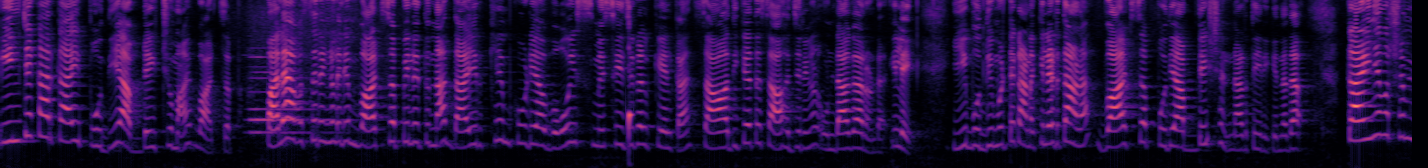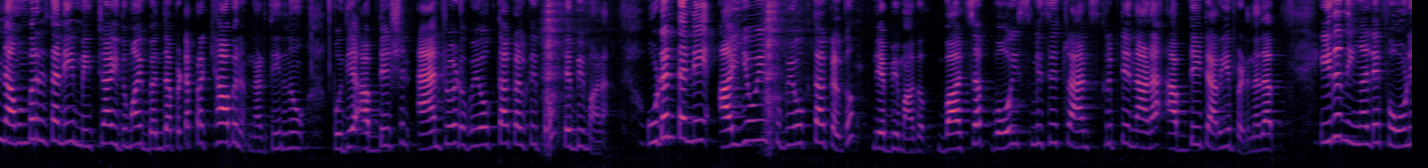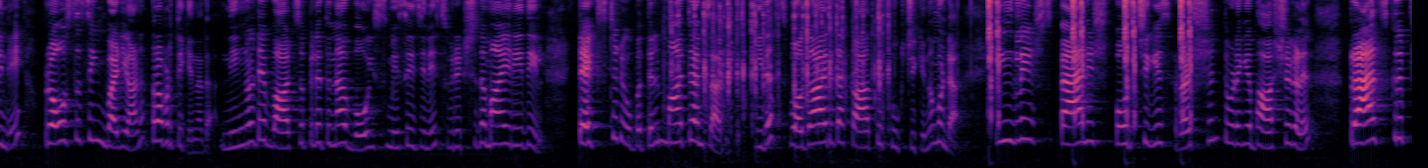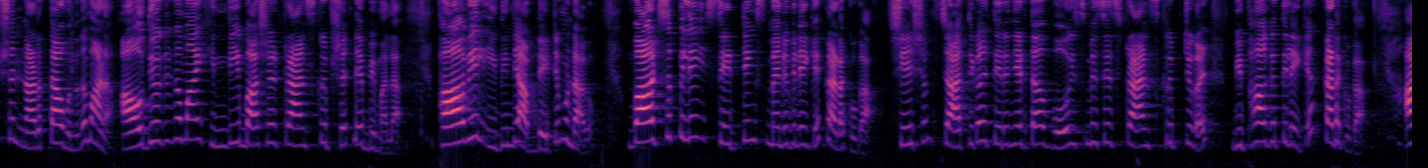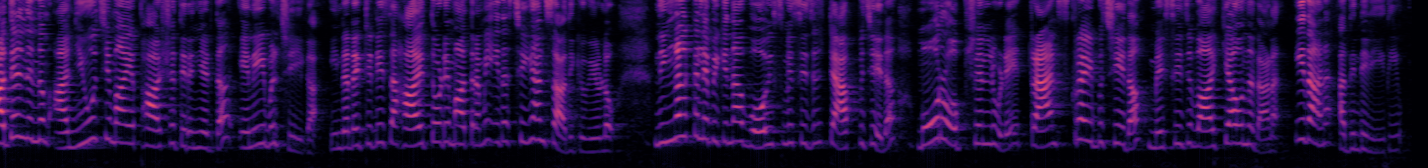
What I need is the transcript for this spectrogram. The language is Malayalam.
ഇന്ത്യക്കാർക്കായി പുതിയ അപ്ഡേറ്റുമായി വാട്സപ്പ് പല അവസരങ്ങളിലും വാട്സപ്പിൽ എത്തുന്ന ദൈർഘ്യം കൂടിയ വോയിസ് മെസ്സേജുകൾ കേൾക്കാൻ സാധിക്കാത്ത സാഹചര്യങ്ങൾ ഉണ്ടാകാറുണ്ട് ഇല്ലേ? ഈ ബുദ്ധിമുട്ട് കണക്കിലെടുത്താണ് വാട്സപ്പ് പുതിയ അപ്ഡേഷൻ നടത്തിയിരിക്കുന്നത്. കഴിഞ്ഞ വർഷം നവംബറിൽ തന്നെ മെറ്റ ഇതുമായി ബന്ധപ്പെട്ട പ്രഖ്യാപനം നടത്തിയിരുന്നു. പുതിയ അപ്ഡേഷൻ ആൻഡ്രോയിഡ് ഉപയോക്താക്കൾക്ക് ഇപ്പോൾ ലഭ്യമാണ്. ഉടൻ തന്നെ ഐ ഒ എസ് ഉപയോക്താക്കൾക്കും ലഭ്യമാകും. വാട്സപ്പ് വോയിസ് മെസ്സേജ് ട്രാൻസ്ക്രിപ്റ്റ് എന്നാണ് അപ്ഡേറ്റ് അറിയപ്പെടുന്നത്. ഇത് നിങ്ങളുടെ ഫോണിന്റെ പ്രോസസ്സിംഗ് വഴിയാണ് പ്രവർത്തിക്കുന്നത്. നിങ്ങളുടെ വാട്സപ്പിലെത്തുന്ന വോയിസ് മെസ്സേജിനെ സുരക്ഷിതമായ രീതിയിൽ ടെക്സ്റ്റ് രൂപത്തിൽ മാറ്റാൻ സാധിക്കും. ഇത് സ്വകാര്യത കാത്തു സൂക്ഷിക്കുന്നുമുണ്ട്. ഇംഗ്ലീഷ് സ്പാനിഷ് പോർച്ചുഗീസ് റഷ്യൻ തുടങ്ങിയ ഭാഷകളിൽ ട്രാൻസ്ക്രിപ്ഷൻ നടത്താവുന്നതുമാണ്. ഔദ്യോഗികമായി ഹിന്ദി ഭാഷയിൽ ട്രാൻസ്ക്രിപ്ഷൻ ലഭ്യമല്ല. ഭാവിയിൽ ഇതിന്റെ അപ്ഡേറ്റും ഉണ്ടാകും. വാട്സപ്പിലെ സെറ്റിംഗ്സ് മെനുവിലേക്ക് കടക്കുക. ശേഷം ചാറ്റുകൾ തിരഞ്ഞെടുത്ത വോയിസ് മെസ്സേജ് ട്രാൻസ്ക്രിപ്റ്റുകൾ വിഭാഗത്തിലേക്ക് കടക്കുക. അതിൽ നിന്നും അനുയോജ്യമായ ഭാഷ തിരഞ്ഞെടുത്ത് എനേബിൾ ചെയ്യുക. ഇന്റർനെറ്റിന്റെ സഹായത്തോടെ മാത്രമേ ഇത് ചെയ്യാൻ സാധിക്കുകയുള്ളൂ. നിങ്ങൾക്ക് ലഭിക്കുന്ന വോയിസ് മെസ്സേജിൽ ടാപ്പ് ചെയ്ത് മോർ ഓപ്ഷനിലൂടെ ട്രാൻസ്ക്രൈബ് ചെയ്ത മെസ്സേജ് വായിക്കാവുന്നതാണ്. ഇതാണ് അതിന്റെ രീതിയും.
